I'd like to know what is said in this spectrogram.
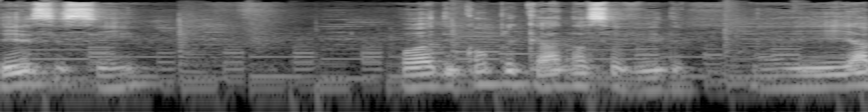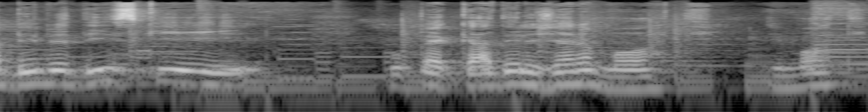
Esse sim pode complicar a nossa vida. E a Bíblia diz que o pecado ele gera morte, e morte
